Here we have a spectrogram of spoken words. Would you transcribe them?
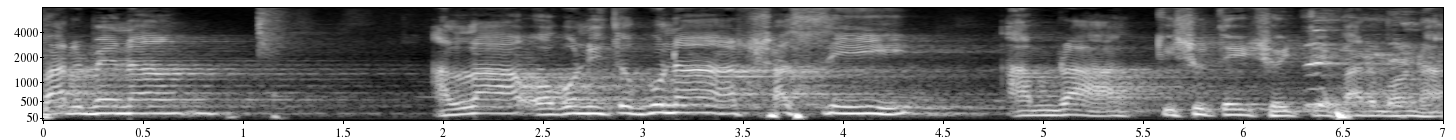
পারবে না। আল্লাহ অগণিত গুণার শাস্তি আমরা কিছুতেই সইতে পারব না।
